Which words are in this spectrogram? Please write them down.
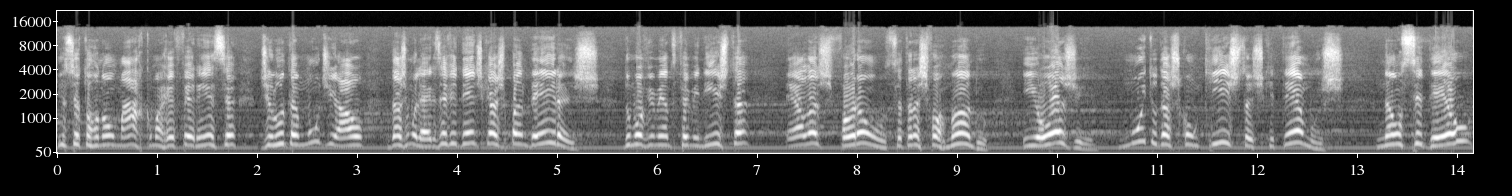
Isso se tornou um marco, uma referência de luta mundial das mulheres. É evidente que as bandeiras do movimento feminista elas foram se transformando e hoje muito das conquistas que temos não se deu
